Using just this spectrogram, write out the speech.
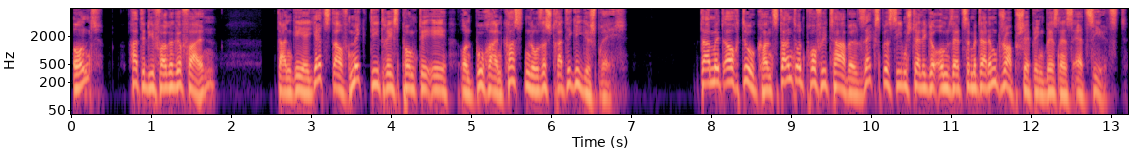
Und? Hat dir die Folge gefallen? Dann gehe jetzt auf mickdietrichs.de und buche ein kostenloses Strategiegespräch. Damit auch du konstant und profitabel sechs- bis siebenstellige Umsätze mit deinem Dropshipping-Business erzielst.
